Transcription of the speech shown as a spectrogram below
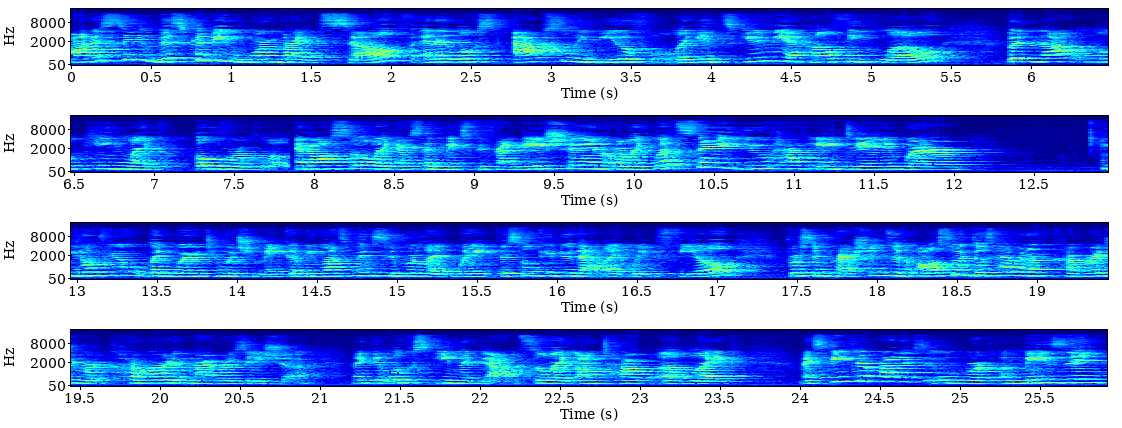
honestly, this could be worn by itself and it looks absolutely beautiful. Like it's giving me a healthy glow, but not looking like overglow. And also, like I said, mix with foundation or like, let's say you have a day where you don't feel like wearing too much makeup, you want something super lightweight, this will give you that lightweight feel, first impressions, and also it does have enough coverage where it covered my rosacea. Like it looks evened out. So like on top of like my skincare products, it would work amazing.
